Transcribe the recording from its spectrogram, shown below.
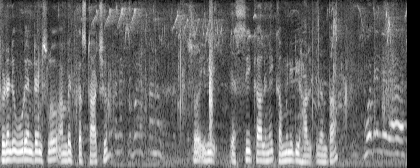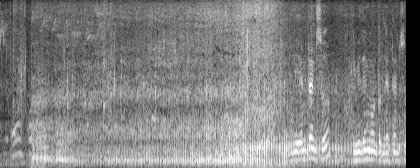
చూడండి ఊరు ఎంట్రన్స్లో అంబేద్కర్ స్టాచ్యూ. సో ఇది ఎస్సీ కాలనీ కమ్యూనిటీ హాల్ ఇదంతా. ఇది ఎంట్రన్స్ ఈ విధంగా ఉంటుంది ఎంట్రన్స్.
